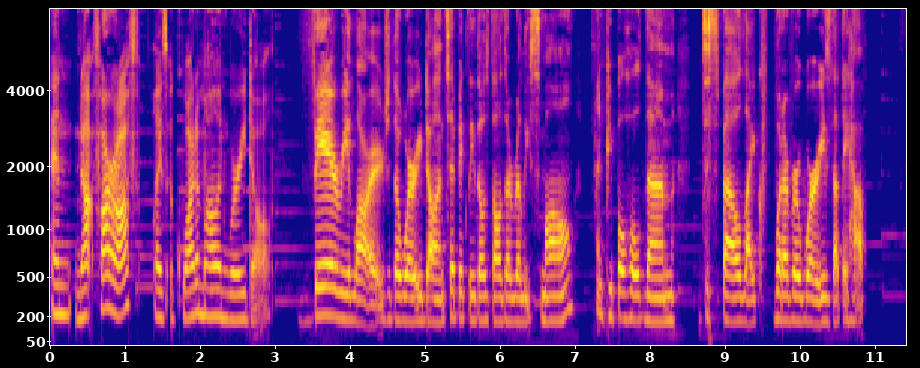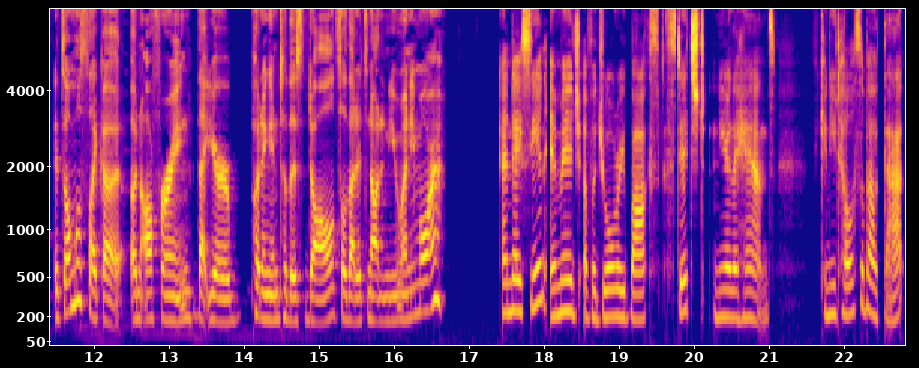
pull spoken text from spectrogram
And not far off lies a Guatemalan worry doll. Very large, the worry doll, and typically those dolls are really small, and people hold them to spell like whatever worries that they have. It's almost like a an offering that you're putting into this doll so that it's not in you anymore. And I see an image of a jewelry box stitched near the hands. Can you tell us about that?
